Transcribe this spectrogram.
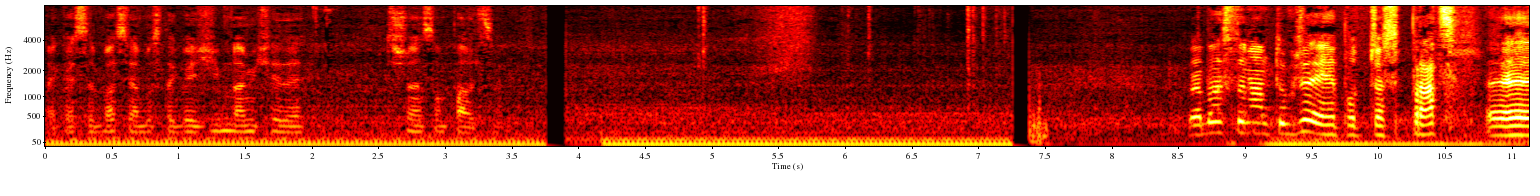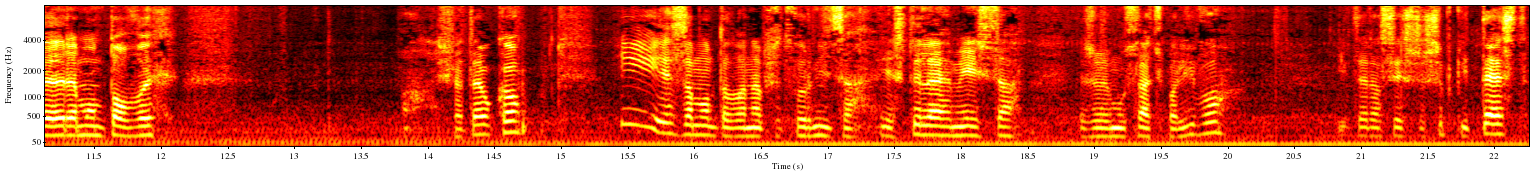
Czekaj Sebastian, bo z tego zimna mi się trzęsą palce. Webasto nam tu grzeje podczas prac e, remontowych. O, światełko. I jest zamontowana przetwornica. Jest tyle miejsca, żeby móc lać paliwo. I teraz jeszcze szybki test,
